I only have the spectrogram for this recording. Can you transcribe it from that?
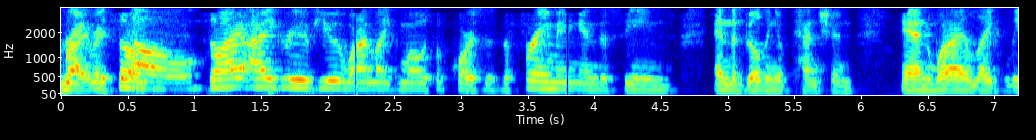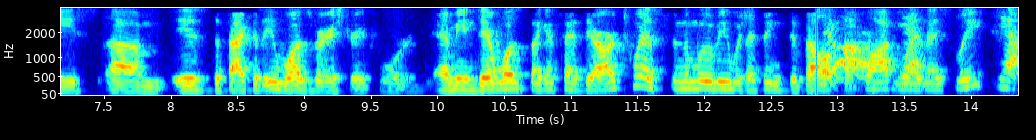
Right. Right. So. so So I, I agree with you. What I like most, of course, is the framing and the scenes and the building of tension. And what I like least um, is the fact that it was very straightforward. I mean, there was, like I said, there are twists in the movie, which I think developed the plot yes. nicely, yeah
